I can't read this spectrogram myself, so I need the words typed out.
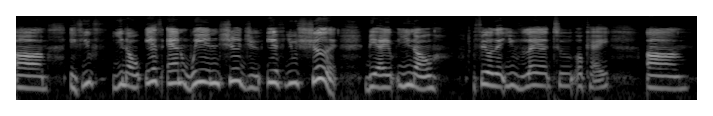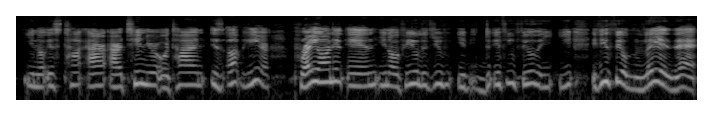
Um, if you, you know, if and when should you, if you should be able, you know, feel that you've led to okay um you know it's time our our tenure or time is up here. Pray on it and you know feel that you if if you feel that you if you feel led that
